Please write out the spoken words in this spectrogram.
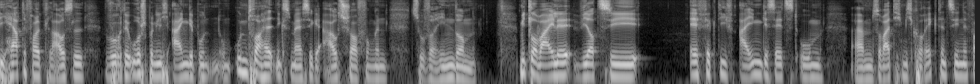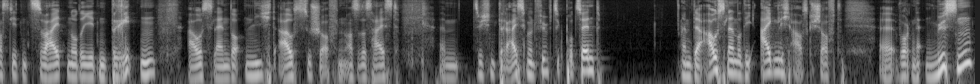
die Härtefallklausel wurde ursprünglich eingebunden, um unverhältnismäßige Ausschaffungen zu verhindern. Mittlerweile wird sie effektiv eingesetzt, um, ähm, soweit ich mich korrekt entsinne, fast jeden zweiten oder jeden dritten Ausländer nicht auszuschaffen. Also das heißt, ähm, zwischen 30 und 50 Prozent der Ausländer, die eigentlich ausgeschafft äh, worden hätten müssen,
